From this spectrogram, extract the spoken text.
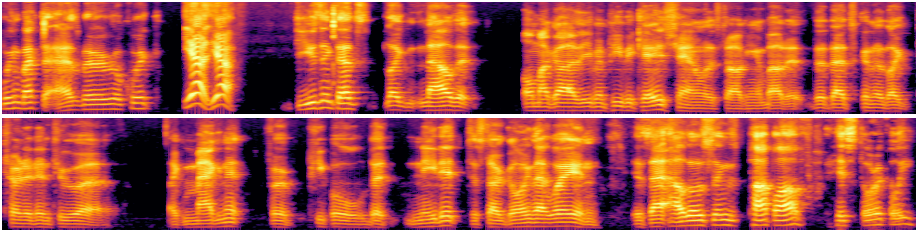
bring back to Asbury real quick. Yeah, yeah. Do you think that's like now that oh my god, even PVK's channel is talking about it, that that's gonna like turn it into a like magnet for people that need it to start going that way? And is that how those things pop off historically?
